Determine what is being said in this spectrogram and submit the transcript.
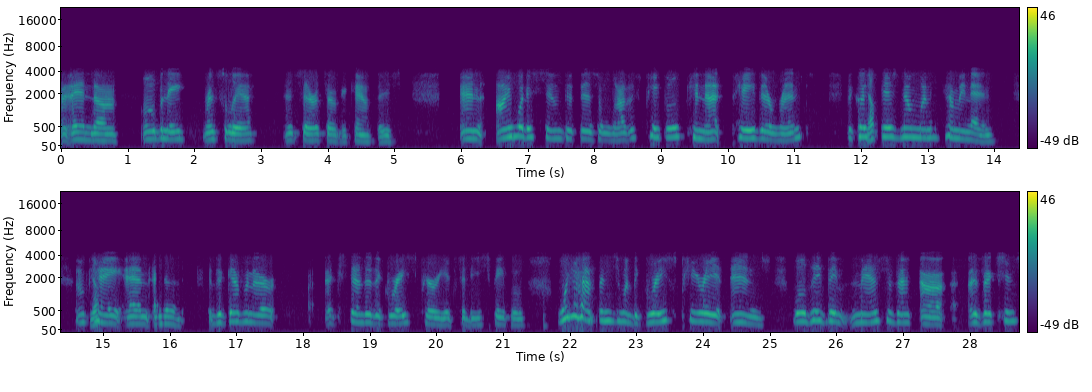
in uh, Albany, Rensselaer, and Saratoga counties, and I would assume that there's a lot of people cannot pay their rent because yep. there's no money coming in. Okay, yep. and and the governor extended a grace period for these people. What happens when the grace period ends? Will there be massive uh, evictions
